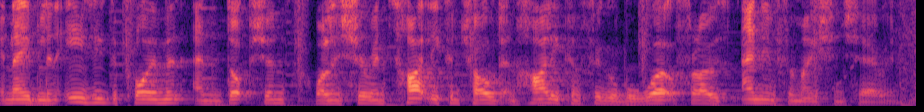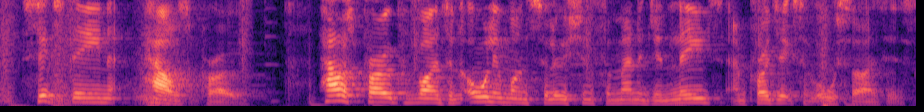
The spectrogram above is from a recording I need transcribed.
enabling easy deployment and adoption while ensuring tightly controlled and highly configurable workflows and information sharing. 16. Houzz Pro. Houzz Pro provides an all-in-one solution for managing leads and projects of all sizes.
